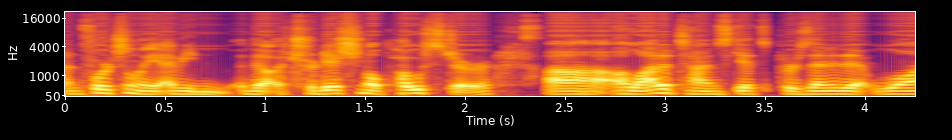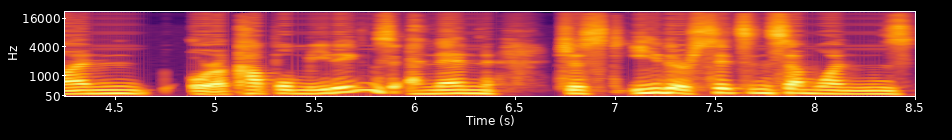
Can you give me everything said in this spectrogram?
Unfortunately, I mean, the traditional poster uh, a lot of times gets presented at one or a couple meetings and then just either sits in someone's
